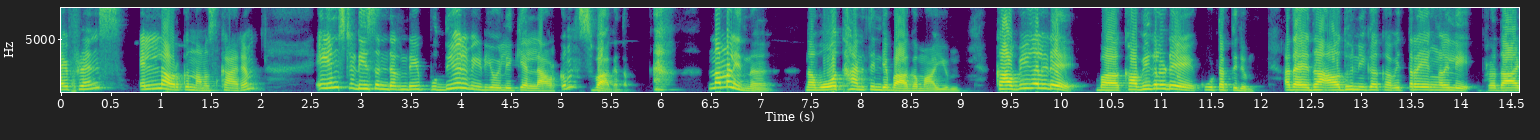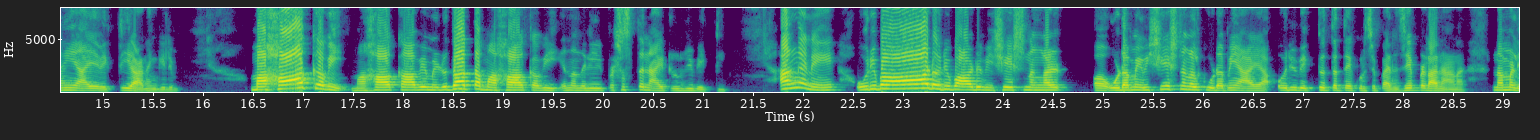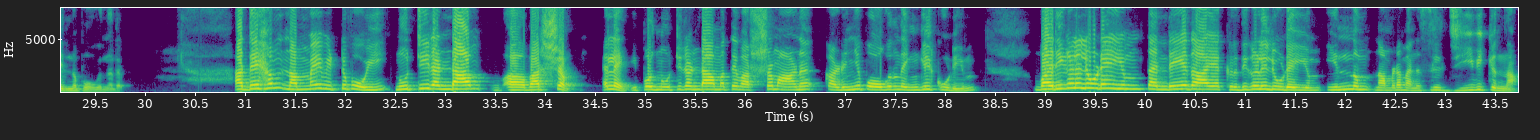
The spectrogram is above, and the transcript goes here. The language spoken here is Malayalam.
ഹായ് ഫ്രണ്ട്സ് എല്ലാവർക്കും നമസ്കാരം. എയിം സ്റ്റഡി സെന്ററിന്റെ പുതിയൊരു വീഡിയോയിലേക്ക് എല്ലാവർക്കും സ്വാഗതം. നമ്മൾ ഇന്ന് നവോത്ഥാനത്തിന്റെ ഭാഗമായും കവികളുടെ കവികളുടെ കൂട്ടത്തിലും അതായത് ആധുനിക കവിത്രയങ്ങളിലെ പ്രധാനിയായ വ്യക്തിയാണെങ്കിലും മഹാകവി മഹാകാവ്യം എഴുതാത്ത മഹാകവി എന്ന നിലയിൽ പ്രശസ്തനായിട്ടുള്ള ഒരു വ്യക്തി. അങ്ങനെ ഒരുപാട് ഒരുപാട് വിശേഷണങ്ങൾ ഉടമ വിശേഷണങ്ങൾക്ക് ഉടമയായ ഒരു വ്യക്തിത്വത്തെ കുറിച്ച് പരിചയപ്പെടാനാണ് നമ്മൾ ഇന്ന് പോകുന്നത്. അദ്ദേഹം നമ്മെ വിട്ടുപോയി നൂറ്റി രണ്ടാം വർഷം അല്ലെ? ഇപ്പോൾ നൂറ്റി രണ്ടാമത്തെ വർഷമാണ് കഴിഞ്ഞു പോകുന്നതെങ്കിൽ കൂടിയും വരികളിലൂടെയും തന്റെതായ കൃതികളിലൂടെയും ഇന്നും നമ്മുടെ മനസ്സിൽ ജീവിക്കുന്ന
